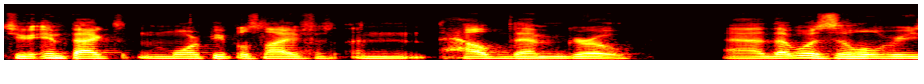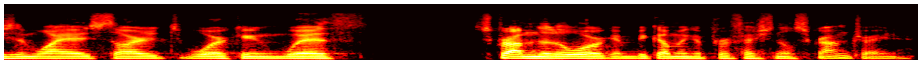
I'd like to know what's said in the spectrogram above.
to impact more people's lives and help them grow uh, that was the whole reason why I started working with Scrum.org and becoming a professional Scrum trainer.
